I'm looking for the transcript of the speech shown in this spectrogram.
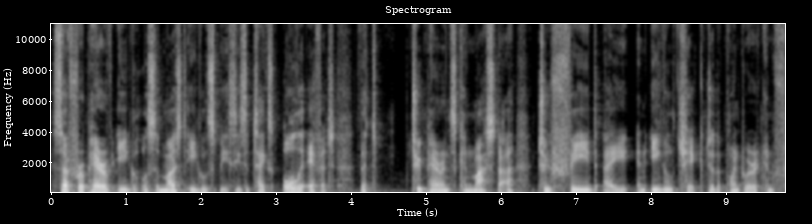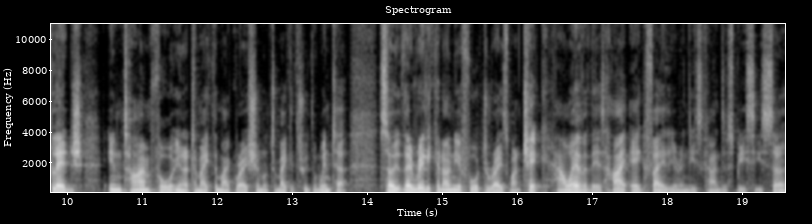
so for a pair of eagles, most eagle species, it takes all the effort that two parents can muster to feed a an eagle chick to the point where it can fledge in time for you know to make the migration or to make it through the winter. So they really can only afford to raise one chick. However, there's high egg failure in these kinds of species, so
